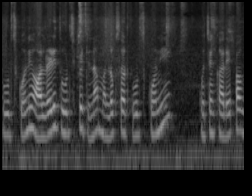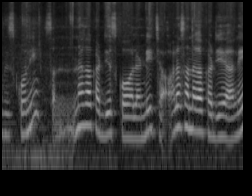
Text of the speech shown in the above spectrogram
తుడుచుకొని ఆల్రెడీ తుడిచిపెట్టిన మళ్ళీ ఒకసారి తుడుచుకొని కొంచెం కరివేపాకు తీసుకొని సన్నగా కట్ చేసుకోవాలండి. చాలా సన్నగా కట్ చేయాలి.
